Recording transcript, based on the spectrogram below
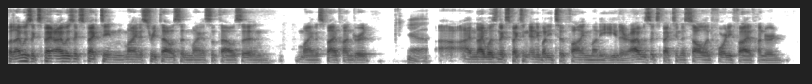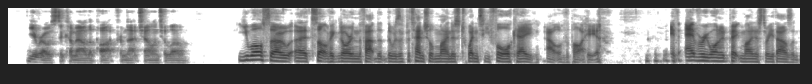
But I was expect, I was expecting minus three thousand, minus a thousand, minus five hundred, Yeah. uh, and I wasn't expecting anybody to find money either. I was expecting a solid forty five hundred euros to come out of the pot from that challenge alone. You also uh, sort of ignoring the fact that there was a potential minus 24k out of the pot here. if everyone had picked minus 3,000,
